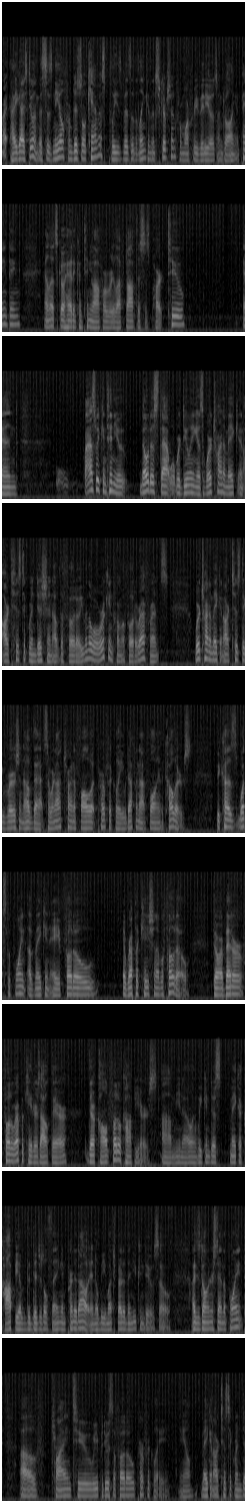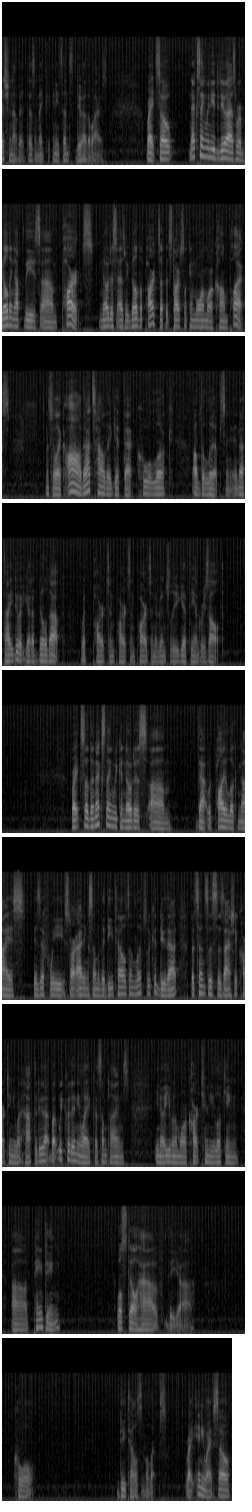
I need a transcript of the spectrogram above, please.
Alright, how you guys doing? This is Neil from Digital Canvas. Please visit the link in the description for more free videos on drawing and painting. And let's go ahead and continue off where we left off. This is part two. And as we continue, notice that what we're doing is we're trying to make an artistic rendition of the photo. Even though we're working from a photo reference, we're trying to make an artistic version of that. So we're not trying to follow it perfectly. We're definitely not following the colors. Because what's the point of making a photo, a replication of a photo? There are better photo replicators out there. They're called photocopiers, um, you know, and we can just make a copy of the digital thing and print it out, and it'll be much better than you can do. So I just don't understand the point of trying to reproduce a photo perfectly. You know, make an artistic rendition of it. Doesn't make any sense to do otherwise. Right. So next thing we need to do as we're building up these um, parts, notice as we build the parts up, it starts looking more and more complex. And so like, ah, oh, that's how they get that cool look of the lips. And, and that's how you do it. You got to build up with parts and parts and parts, and eventually you get the end result. Right, so the next thing we can notice um, that would probably look nice is if we start adding some of the details in lips. We could do that, but since this is actually a cartoon, you wouldn't have to do that, but we could anyway, because sometimes, you know, even a more cartoony looking uh, painting will still have the uh, cool details in the lips. Right, anyway, so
